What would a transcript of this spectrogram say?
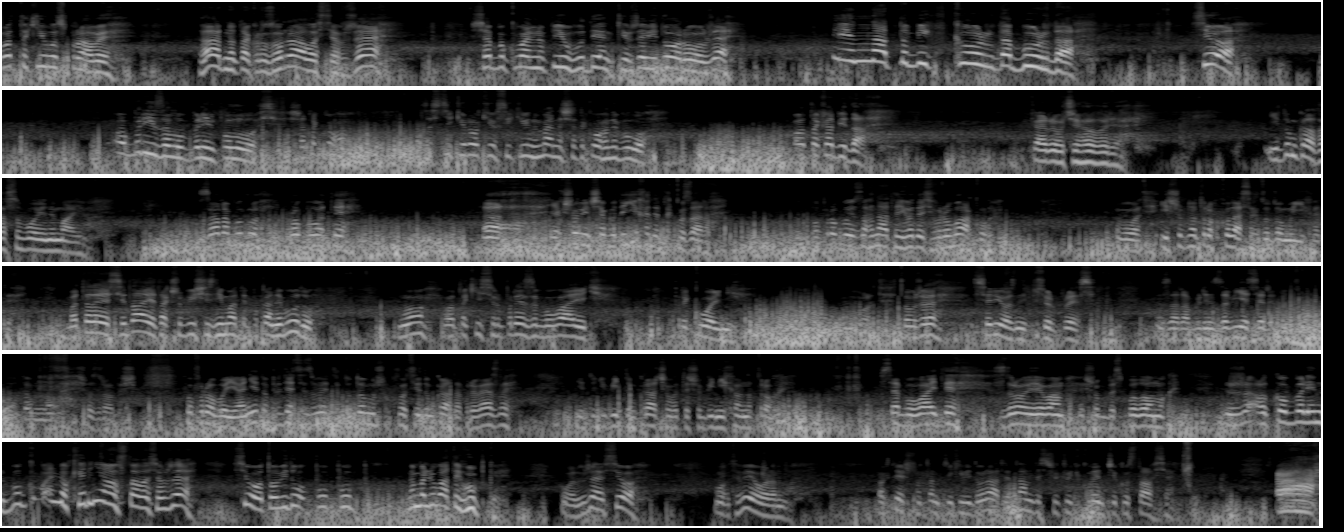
От такі ось справи. Гарно так розгоралося вже. Ще буквально півгодинки, вже відорвав, вже. І на тобі курда бурда. Все. Обрізало, блін, полось. Ще такого. За стільки років, скільки він в мене, ще такого не було. От така біда. Коротше говоря. І думкрата з собою не маю. Зараз буду пробувати. Якщо він ще буде їхати тако зараз, попробую загнати його десь в роваку. От, і щоб на трьох колесах додому їхати. Батарея сідає, так що більше знімати поки не буду. Ну, от такі сюрпризи бувають прикольні. От, то вже серйозний сюрприз. Зараз, блін, зав'ється редуктор. Ну, що зробиш? Попробую. А ні, то прийдеться дзвонити додому, щоб хлопці домкрата привезли. І тоді будуть домкрачувати, щоб він їхав на трохи. Все, бувайте, здоров'я вам, щоб без поломок. Жалко, блін, буквально херня осталася вже. Все, то віду по, по, намалювати губки. От, вже все. От, виорано. Фактично там тільки відорати, там десь чуть-чуть клинчик остався. А!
